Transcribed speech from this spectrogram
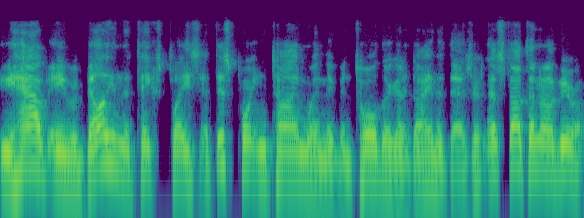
you have a rebellion that takes place at this point in time when they've been told they're going to die in the desert. That's Datan Avira.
